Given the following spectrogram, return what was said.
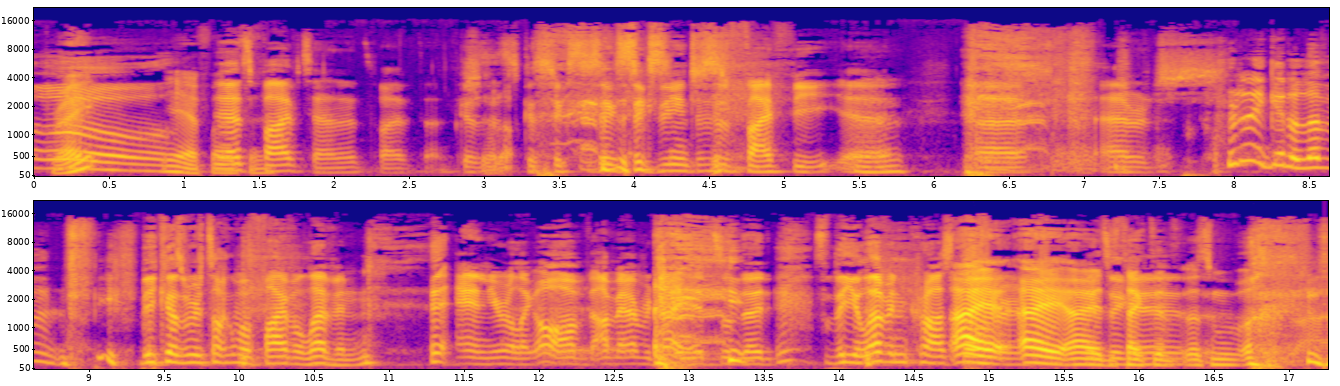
Oh. Yeah, yeah, it's 5'10". five ten. It's five ten because Shut it's up. because 60, 60 inches is five feet. Yeah, uh, average. Where did I get 11 feet? Because we were talking about five eleven, and you were like, "Oh, I'm, I'm average height." It's- So the so the eleven crossed All right, over. all right, all right, detective. good- Let's move on.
